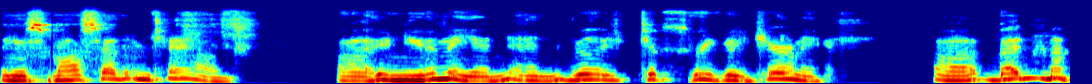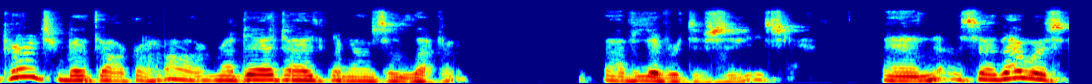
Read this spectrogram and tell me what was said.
in a small southern town uh, who knew me and, and really took pretty good care of me. Uh, but my parents were both alcoholic. My dad died when I was 11 of liver disease. And so that was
